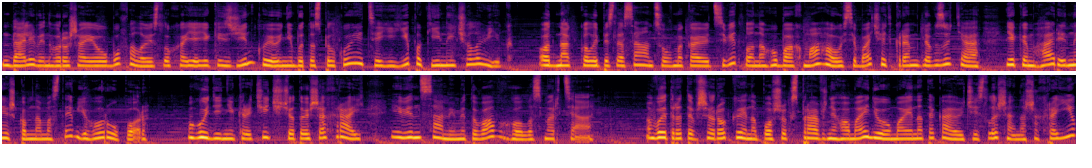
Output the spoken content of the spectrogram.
Далі він вирушає у Буфало і слухає, як із жінкою, нібито спілкується її покійний чоловік. Однак, коли після сеансу вмикають світло, на губах мага усі бачать крем для взуття, яким Гаррі нишком намастив його рупор. Гудіні кричить, що той шахрай, і він сам імітував голос мерця. Витративши роки на пошук справжнього медіума і натикаючись лише на шахраїв,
